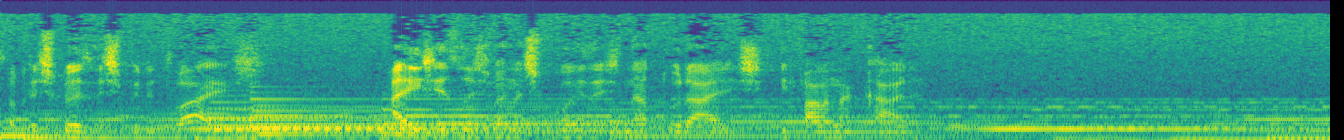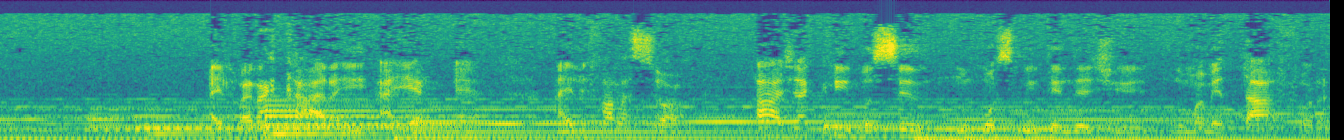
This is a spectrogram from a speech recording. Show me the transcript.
sobre as coisas espirituais, aí Jesus vai nas coisas naturais e fala na cara. Aí ele vai na cara, aí, aí, é, é, aí ele fala assim, ó, ah, já que você não conseguiu entender de uma metáfora,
